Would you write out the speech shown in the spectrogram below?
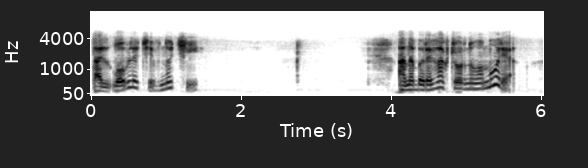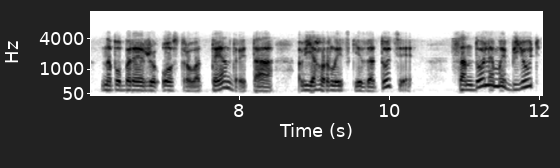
та ловлячи вночі. А на берегах Чорного моря, на побережжі острова Тендри та в Ягорлицькій затоці сандолями б'ють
